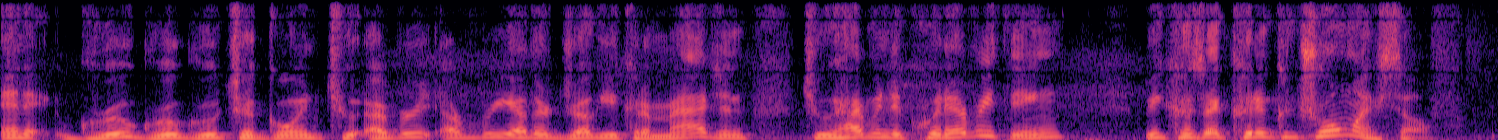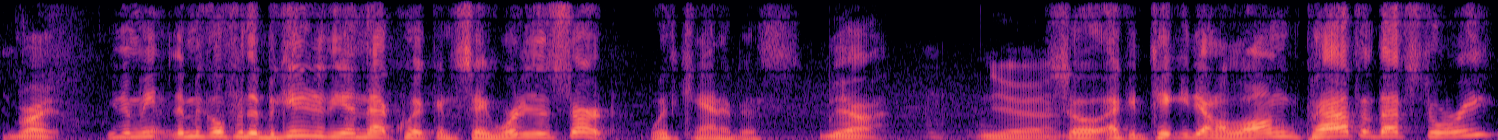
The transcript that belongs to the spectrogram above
and it grew, grew, grew to going to every every other drug you could imagine, to having to quit everything because I couldn't control myself. Right. You know what I mean? Let me go from the beginning to the end that quick and say, where does it start? With cannabis. Yeah. Yeah. So I could take you down a long path of that story,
